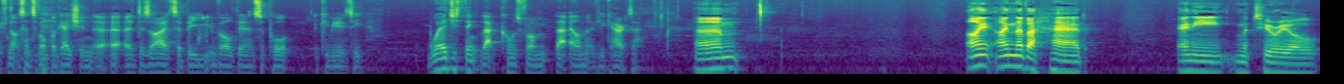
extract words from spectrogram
if not a sense of obligation, a, a, desire to be involved in and support the community. Where do you think that comes from, that element of your character? Um, I, I never had any material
